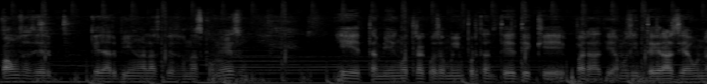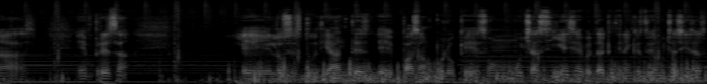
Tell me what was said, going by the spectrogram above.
vamos a hacer quedar bien a las personas con eso. también otra cosa muy importante es de que para, digamos, integrarse a una empresa eh, los estudiantes eh, pasan por lo que son muchas ciencias, ¿verdad? Que tienen que estudiar muchas ciencias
